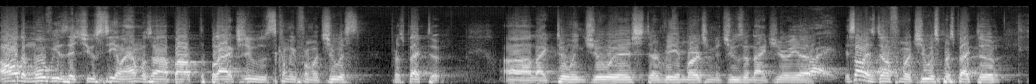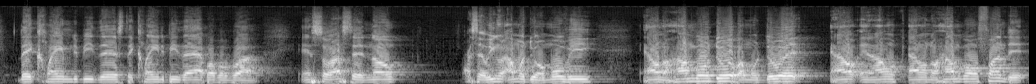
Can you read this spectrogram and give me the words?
all the movies that you see on Amazon about the black Jews coming from a Jewish perspective. Uh, like doing Jewish, they're re-emerging the Jews of Nigeria. Right. It's always done from a Jewish perspective. They claim to be this, they claim to be that, blah, blah, blah. And so I said, no. I said, well, I'm going to do a movie. And I don't know how I'm going to do it, but I'm going to do it. And, I don't, and I, don't, I don't know how I'm going to fund it,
